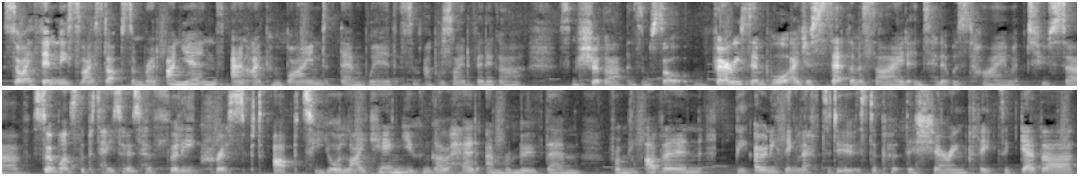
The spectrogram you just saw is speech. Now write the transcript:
So I thinly sliced up some red onions and I combined them with some apple cider vinegar, some sugar and some salt. Very simple. I just set them aside until it was time to serve. So once the potatoes have fully crisped up to your liking, you can go ahead and remove them from the oven. The only thing left to do is to put this sharing plate together,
